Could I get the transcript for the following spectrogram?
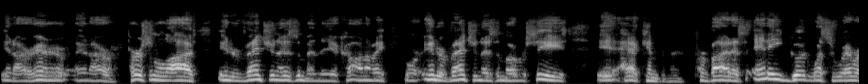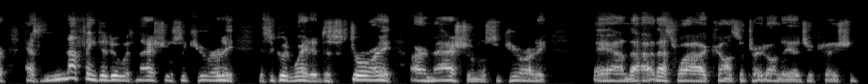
in our in our personal lives, interventionism in the economy, or interventionism overseas, it ha- can provide us any good whatsoever. Has nothing to do with national security. It's a good way to destroy our national security, and uh, that's why I concentrate on the education.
